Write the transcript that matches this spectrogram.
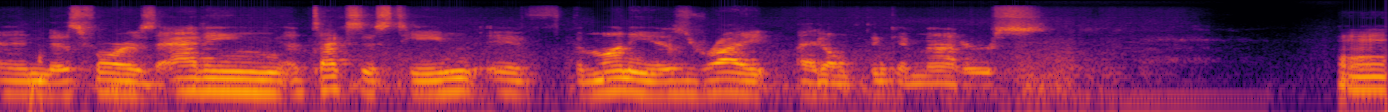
And as far as adding a Texas team, if the money is right, I don't think it matters. hmm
